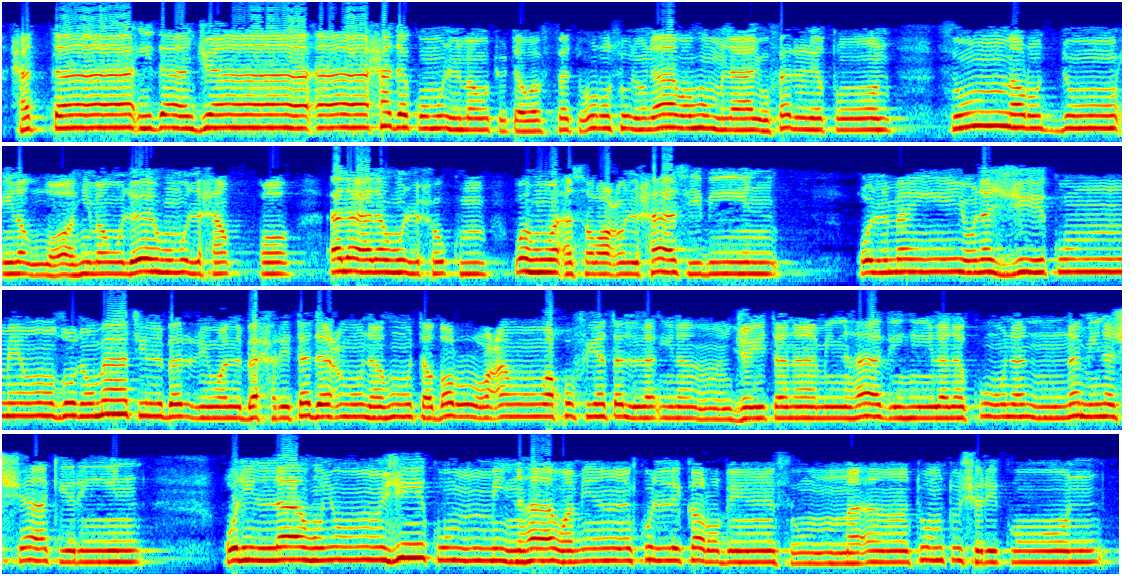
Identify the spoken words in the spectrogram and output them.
حتى إذا جاء أحدكم الموت توفت رسلنا وهم لا يفرطون. ثم ردوا إلى الله مولاهم الحق ألا له الحكم وهو أسرع الحاسبين. قل من ينجيكم من ظلمات البر والبحر تدعونه تضرعا وخفية لئن أنجيتنا من هذه لنكونن من الشاكرين قل الله ينجيكم منها ومن كل كرب ثم أنتم تشركون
